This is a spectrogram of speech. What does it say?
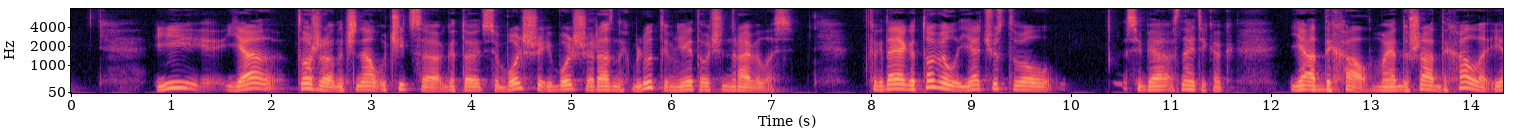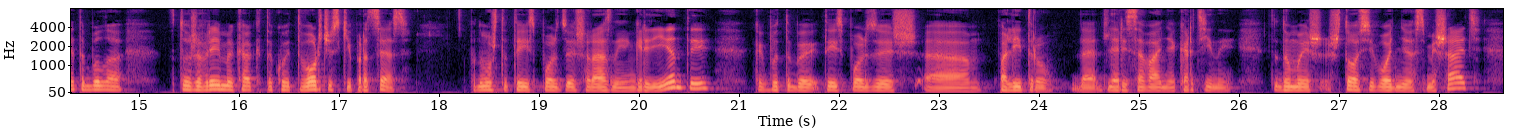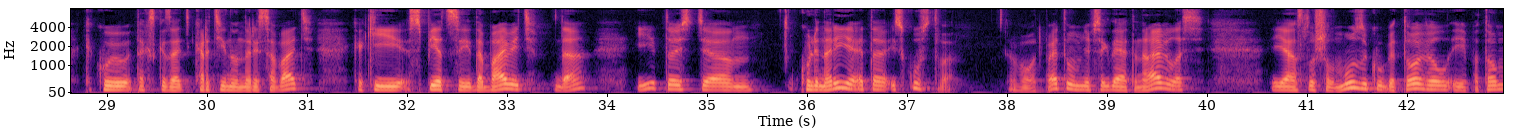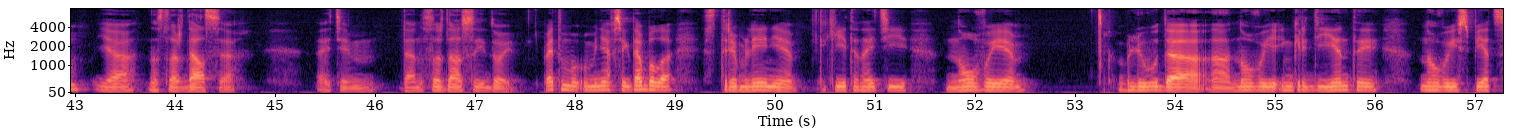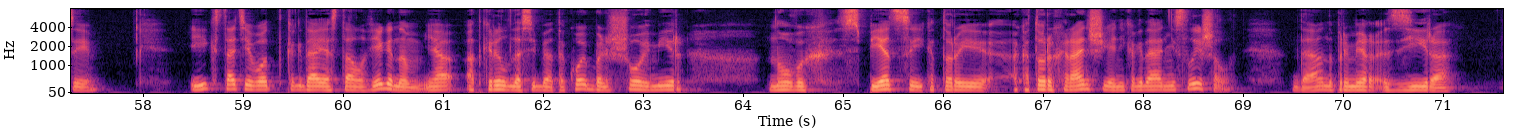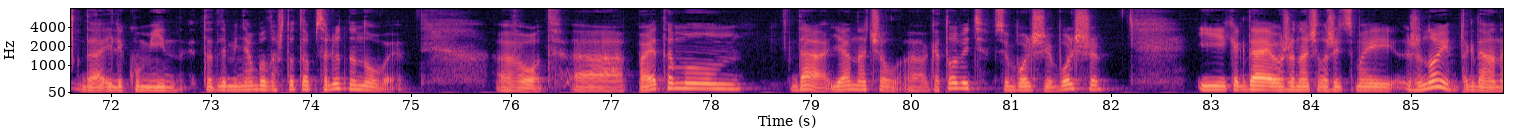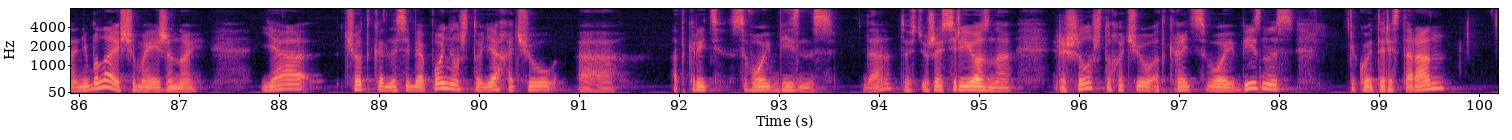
И я тоже начинал учиться готовить все больше и больше разных блюд, и мне это очень нравилось. Когда я готовил, я чувствовал себя, знаете, как я отдыхал, моя душа отдыхала, и это было в то же время как такой творческий процесс, потому что ты используешь разные ингредиенты, как будто бы ты используешь э, палитру да, для рисования картины. Ты думаешь, что сегодня смешать, какую, так сказать, картину нарисовать, какие специи добавить, да. И то есть э, кулинария — это искусство. Вот, поэтому мне всегда это нравилось. Я слушал музыку, готовил, и потом я наслаждался этим, да, наслаждался едой. Поэтому у меня всегда было стремление какие-то найти новые блюда, а, новые ингредиенты, новые специи. И, кстати, вот когда я стал веганом, я открыл для себя такой большой мир новых специй, которые, о которых раньше я никогда не слышал. Да, например, зира, да, или кумин. Это для меня было что-то абсолютно новое. Вот. А, поэтому, да, я начал а, готовить все больше и больше. И когда я уже начал жить с моей женой, тогда она не была еще моей женой, я четко для себя понял, что я хочу а, открыть свой бизнес, да, то есть уже серьезно решил, что хочу открыть свой бизнес, какой-то ресторан,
